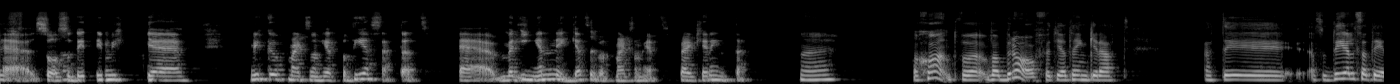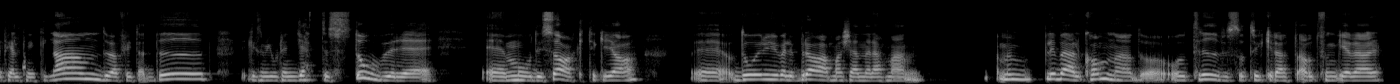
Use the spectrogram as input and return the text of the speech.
Eh, så, så det är mycket, mycket uppmärksamhet på det sättet. Eh, men ingen negativ uppmärksamhet, verkligen inte. Nej. Vad skönt, vad, vad bra. För jag tänker att, att det alltså dels att det är ett helt nytt land, du har flyttat dit, liksom gjort en jättestor eh, eh modig sak tycker jag. Eh, då är det ju väldigt bra att man känner att man men, blir välkomnad och, och trivs och tycker att allt fungerar,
